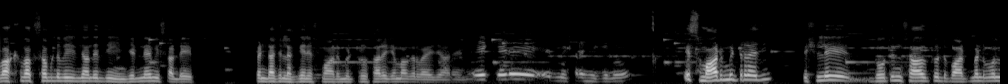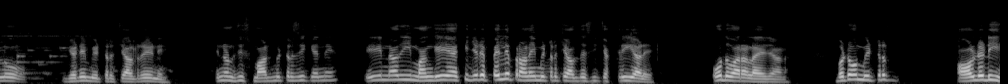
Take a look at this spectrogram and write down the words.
ਵੱਖ-ਵੱਖ ਸਬ ਡਿਵੀਜ਼ਨਾਂ ਦੇ ਅਧੀਨ ਜਿੰਨੇ ਵੀ ਸਾਡੇ ਪਿੰਡਾਂ 'ਚ ਲੱਗੇ ਨੇ ਸਮਾਰਟ ਮੀਟਰ ਸਾਰੇ ਜਮ੍ਹਾਂ ਕਰਵਾਏ ਜਾ ਰਹੇ ਨੇ। ਇਹ ਕਿਹੜੇ ਮੀਟਰ ਹੈਗੇ ਨੇ? ਇਹ ਸਮਾਰਟ ਮੀਟਰ ਹੈ ਜੀ। ਪਿਛਲੇ 2-3 ਸਾਲ ਤੋਂ ਡਿਪਾਰਟਮੈਂਟ ਵੱਲੋਂ ਜਿਹੜੇ ਮੀਟਰ ਚੱਲ ਰਹੇ ਨੇ ਇਹਨਾਂ ਨੂੰ ਅਸੀਂ ਸਮਾਰਟ ਮੀਟਰਸ ਹੀ ਕਹਿੰਦੇ ਆ ਇਹ ਇਹਨਾਂ ਦੀ ਮੰਗ ਇਹ ਹੈ ਕਿ ਜਿਹੜੇ ਪਹਿਲੇ ਪੁਰਾਣੇ ਮੀਟਰ ਚੱਲਦੇ ਸੀ ਚੱਕਰੀ ਵਾਲੇ ਉਹ ਦੁਬਾਰਾ ਲਾਏ ਜਾਣ। ਬਟ ਉਹ ਮੀਟਰ ਆਲਰੇਡੀ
